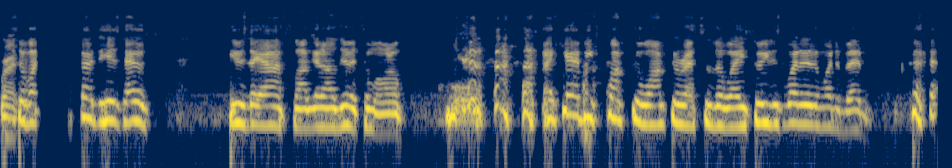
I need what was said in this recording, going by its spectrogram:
Right. So when I got to his house, he was like, ah, fuck it, I'll do it tomorrow. I can't be fucked to walk the rest of the way, so he just went in and went to bed.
